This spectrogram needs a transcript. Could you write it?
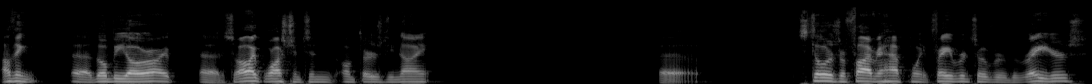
I think uh, they'll be all right. Uh, so I like Washington on Thursday night. Uh, Steelers are five and a half point favorites over the Raiders.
